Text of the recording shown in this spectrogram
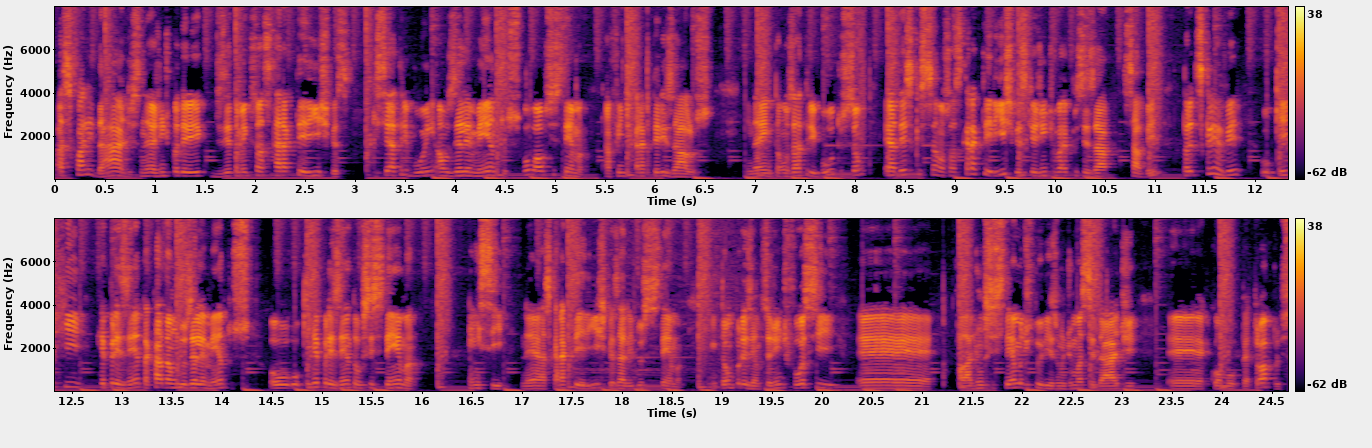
as qualidades, né? A gente poderia dizer também que são as características que se atribuem aos elementos ou ao sistema, a fim de caracterizá-los. Né? Então, os atributos são é a descrição, são as características que a gente vai precisar saber para descrever o que, que representa cada um dos elementos ou o que representa o sistema em si, né? as características ali do sistema. Então, por exemplo, se a gente fosse é, falar de um sistema de turismo de uma cidade é, como Petrópolis,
